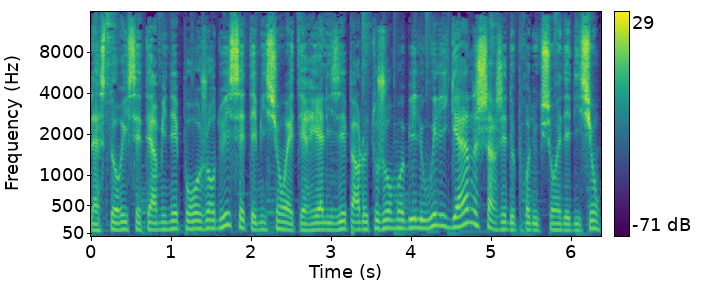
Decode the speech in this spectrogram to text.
La story s'est terminée pour aujourd'hui. Cette émission a été réalisée par le toujours mobile Willy Gann, chargé de production et d'édition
